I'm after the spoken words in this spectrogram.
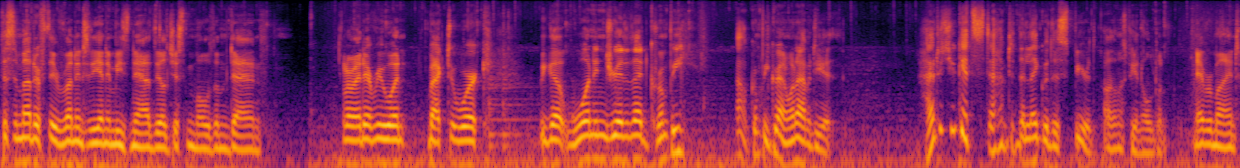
Doesn't matter if they run into the enemies now, they'll just mow them down. Alright, everyone, back to work. We got one injury out of that. Grumpy? Oh, Grumpy Grand, what happened to you? How did you get stabbed in the leg with a spear? Oh, that must be an old one. Never mind.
